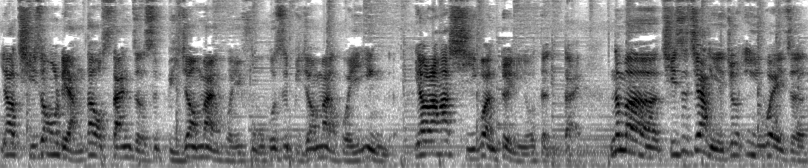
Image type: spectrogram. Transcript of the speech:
要其中有两到三则是比较慢回复或是比较慢回应的，要让他习惯对你有等待。那么其实这样也就意味着。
